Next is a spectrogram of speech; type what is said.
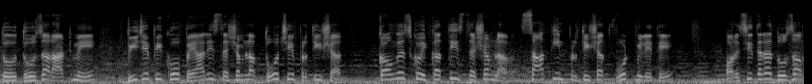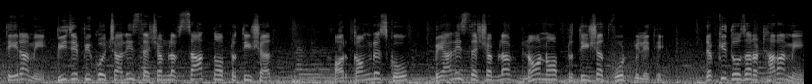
तो 2008 में बीजेपी को 42.26 प्रतिशत, कांग्रेस को 31.73 प्रतिशत वोट मिले थे, और इसी तरह 2013 में बीजेपी को 40.79 प्रतिशत और कांग्रेस को 42.99 प्रतिशत वोट मिले थे। जबकि 2018 में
